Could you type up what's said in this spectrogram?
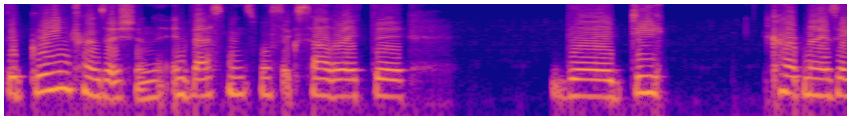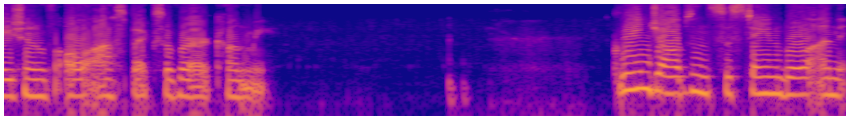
The green transition investments must accelerate the the decarbonisation of all aspects of our economy. Green jobs and sustainable and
